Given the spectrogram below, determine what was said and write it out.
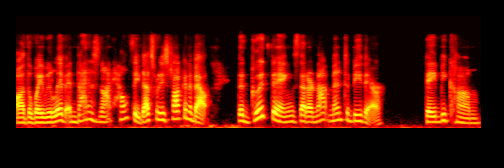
uh, the way we live. And that is not healthy. That's what he's talking about. The good things that are not meant to be there, they become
